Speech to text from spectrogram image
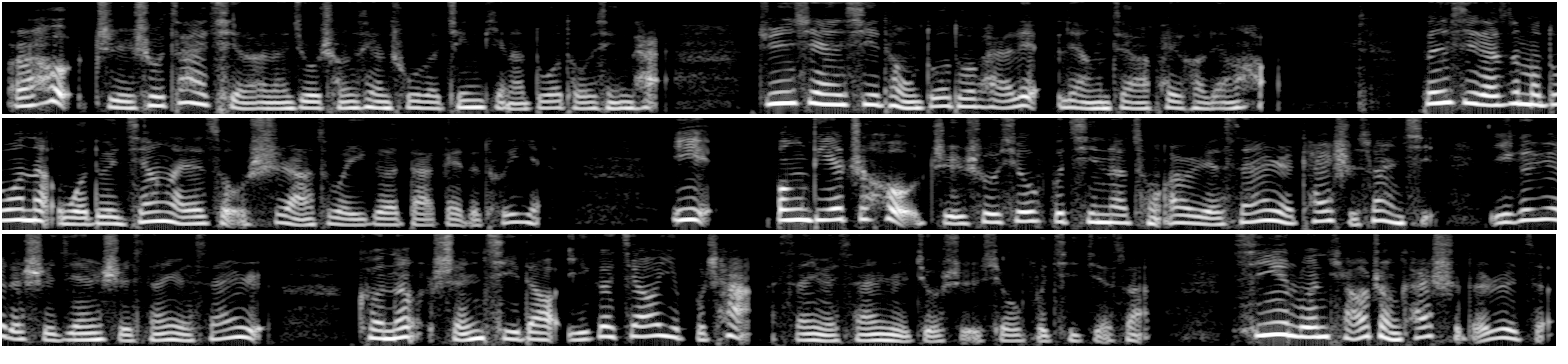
而后指数再起来呢，就呈现出了经典的多头形态，均线系统多头排列，量价配合良好。分析了这么多呢，我对将来的走势啊做一个大概的推演：一崩跌之后，指数修复期呢从二月三日开始算起，一个月的时间是三月三日，可能神奇到一个交易不差，三月三日就是修复期结算，新一轮调整开始的日子。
